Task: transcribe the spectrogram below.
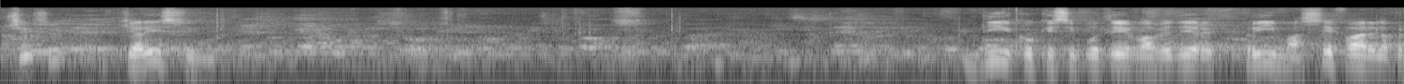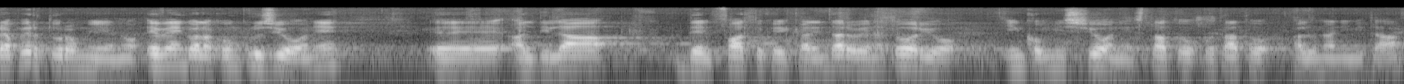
Sì, sì, chiarissimo. Dico che si poteva vedere prima se fare la preapertura o meno e vengo alla conclusione, eh, al di là del fatto che il calendario venatorio in commissione è stato votato all'unanimità,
